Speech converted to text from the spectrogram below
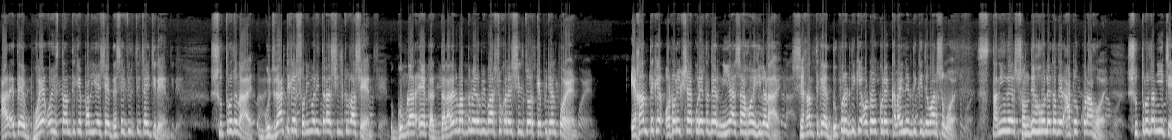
আর এতে ভয়ে ওই স্থান থেকে পালিয়ে এসে দেশে ফিরতে চাইছিলেন। সূত্র জানায়, গুজরাট থেকে শনিবারই তারা শিলচর আসেন। গুমলার এক দালালের মাধ্যমে রবিবার সকালে শিলচর ক্যাপিটাল পয়েন্ট। এখান থেকে অটোরিকশা করে তাদের নিয়ে আসা হয় হিলাড়ায়। সেখান থেকে দুপুরের দিকে অটোয় করে কালাইনের দিকে যাওয়ার সময় স্থানীয়দের সন্দেহ হলে তাদের আটক করা হয়। সূত্র জানিয়েছে,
